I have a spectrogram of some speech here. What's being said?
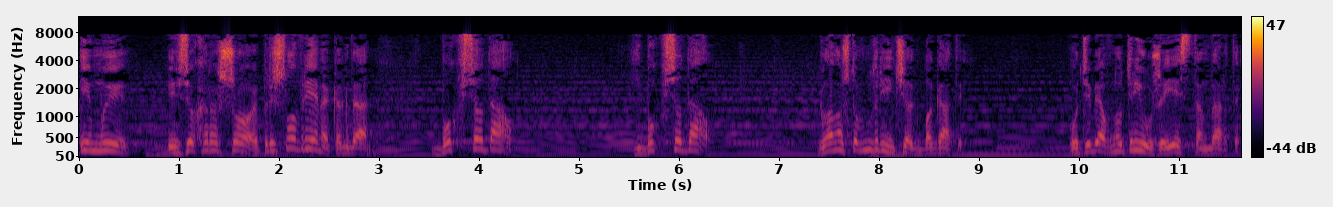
И мы, и все хорошо. И пришло время, когда Бог все дал. Бог все дал. Главное, что внутренний человек богатый. У тебя внутри уже есть стандарты.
